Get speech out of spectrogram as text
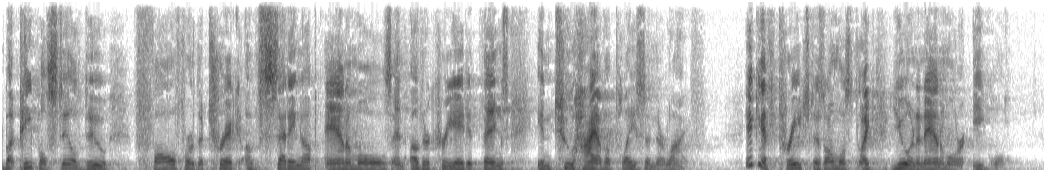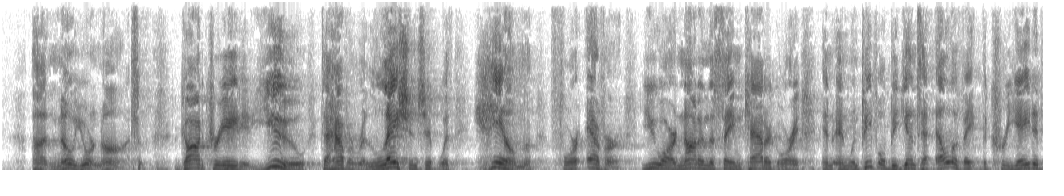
But people still do fall for the trick of setting up animals and other created things in too high of a place in their life. It gets preached as almost like you and an animal are equal. Uh, no, you're not. God created you to have a relationship with Him forever. You are not in the same category. And, and when people begin to elevate the created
